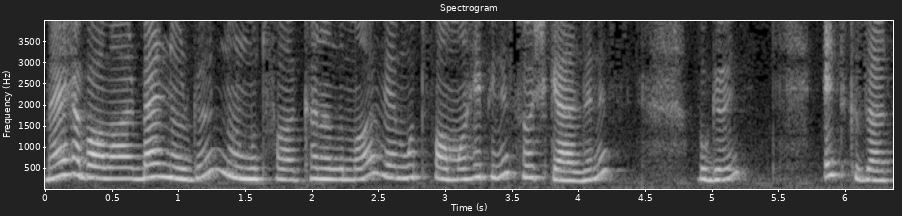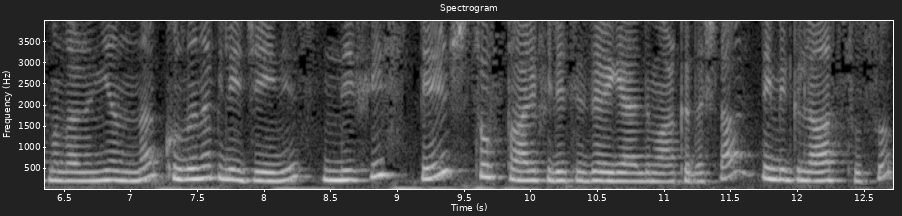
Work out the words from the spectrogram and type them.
Merhabalar ben Nurgül. Nur Mutfağı kanalıma ve mutfağıma hepiniz hoş geldiniz. Bugün et kızartmalarının yanına kullanabileceğiniz nefis bir sos tarifiyle sizlere geldim arkadaşlar. Demir glass sosu.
